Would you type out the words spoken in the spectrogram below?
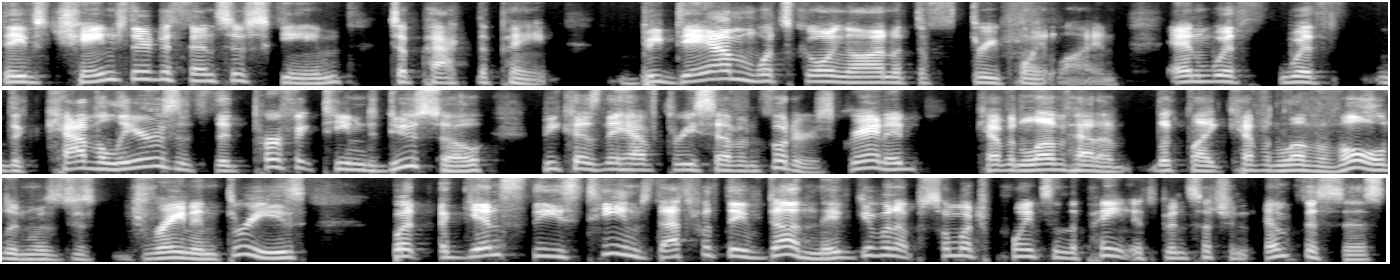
They've changed their defensive scheme to pack the paint. Be damn what's going on at the three point line. And with with the Cavaliers, it's the perfect team to do so because they have three seven footers. Granted, Kevin Love had a looked like Kevin Love of old and was just draining threes. But against these teams, that's what they've done. They've given up so much points in the paint. It's been such an emphasis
